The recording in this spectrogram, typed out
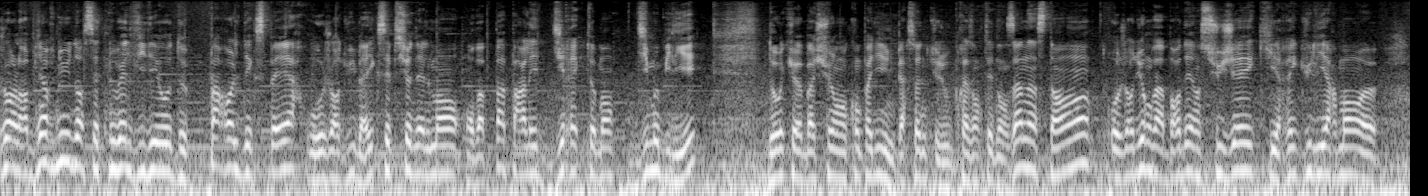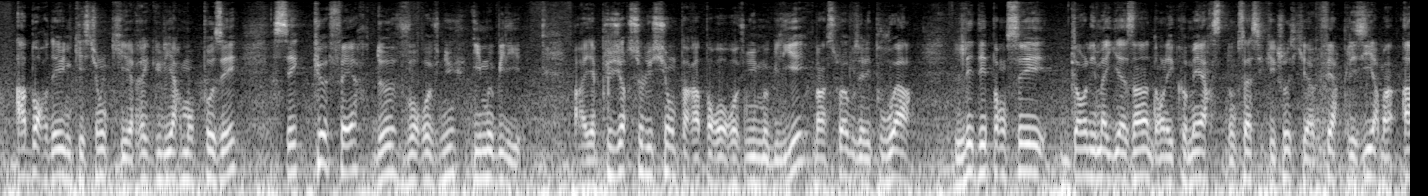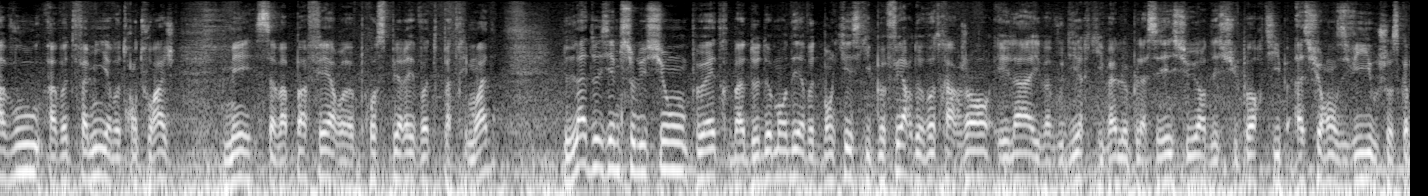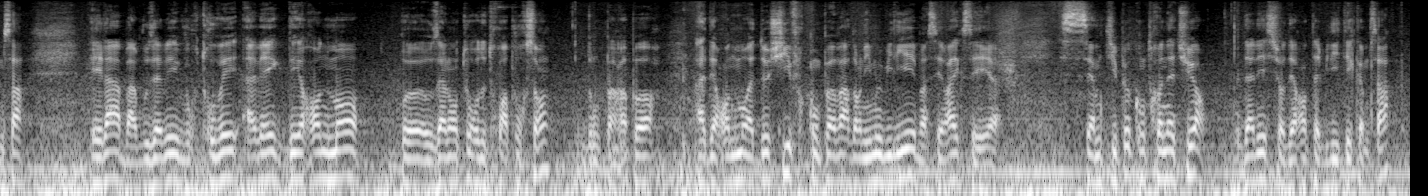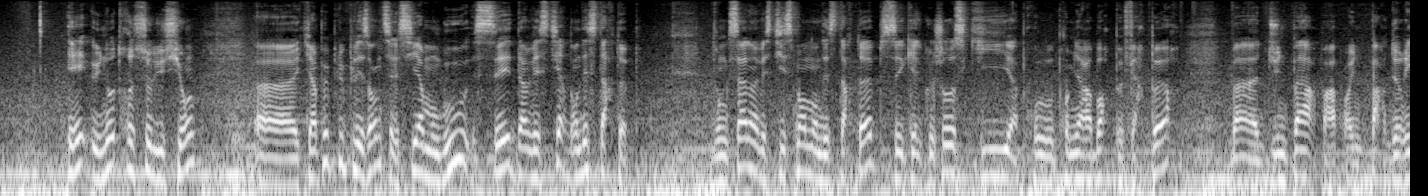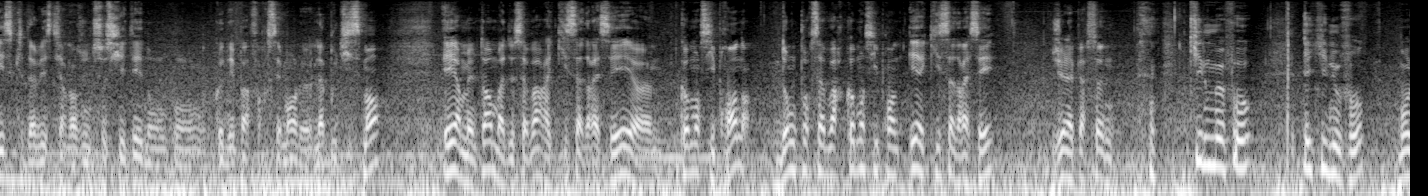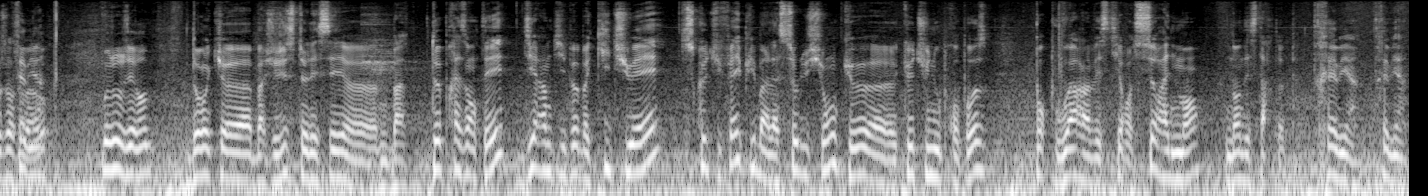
Bonjour, alors bienvenue dans cette nouvelle vidéo de Parole d'expert où aujourd'hui bah, exceptionnellement on va pas parler directement d'immobilier. Donc euh, bah, je suis en compagnie d'une personne que je vais vous présenter dans un instant. Aujourd'hui on va aborder un sujet qui est régulièrement euh, abordé, une question qui est régulièrement posée, c'est que faire de vos revenus immobiliers? Alors, il y a plusieurs solutions par rapport aux revenus immobiliers. Ben, soit vous allez pouvoir les dépenser dans les magasins, dans les commerces. Donc ça, c'est quelque chose qui va faire plaisir ben, à vous, à votre famille, à votre entourage. Mais ça ne va pas faire euh, prospérer votre patrimoine. La deuxième solution peut être ben, de demander à votre banquier ce qu'il peut faire de votre argent et là il va vous dire qu'il va le placer sur des supports type assurance vie ou choses comme ça. Et là ben, vous allez vous retrouver avec des rendements euh, aux alentours de 3%. Donc par rapport à des rendements à deux chiffres qu'on peut avoir dans l'immobilier, ben c'est vrai que c'est un petit peu contre nature d'aller sur des rentabilités comme ça. Et une autre solution euh, qui est un peu plus plaisante, celle-ci à mon goût, c'est d'investir dans des startups. Donc ça, l'investissement dans des startups, c'est quelque chose qui, à au premier abord, peut faire peur. Ben, d'une part, par rapport à une part de risque d'investir dans une société dont on ne connaît pas forcément l'aboutissement, et en même temps bah, de savoir à qui s'adresser, euh, comment s'y prendre. Donc pour savoir comment s'y prendre et à qui s'adresser, j'ai la personne qu'il me faut et qu'il nous faut. Bonjour Très bien. Bonjour Jérôme. Donc euh, bah, je vais juste te laisser euh, bah, te présenter, dire un petit peu qui tu es, ce que tu fais et puis la solution que, que tu nous proposes pour pouvoir investir sereinement dans des startups. Très bien, très bien.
